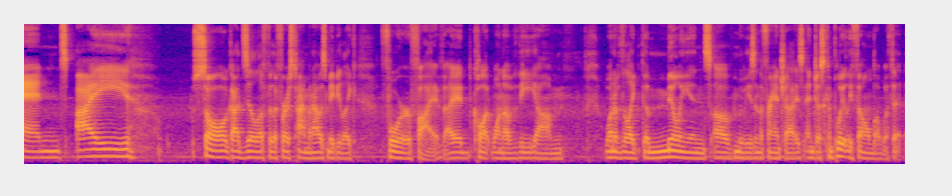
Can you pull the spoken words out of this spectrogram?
And I saw Godzilla for the first time when I was maybe like four or five. I had caught one of the um, one of the like the millions of movies in the franchise and just completely fell in love with it.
